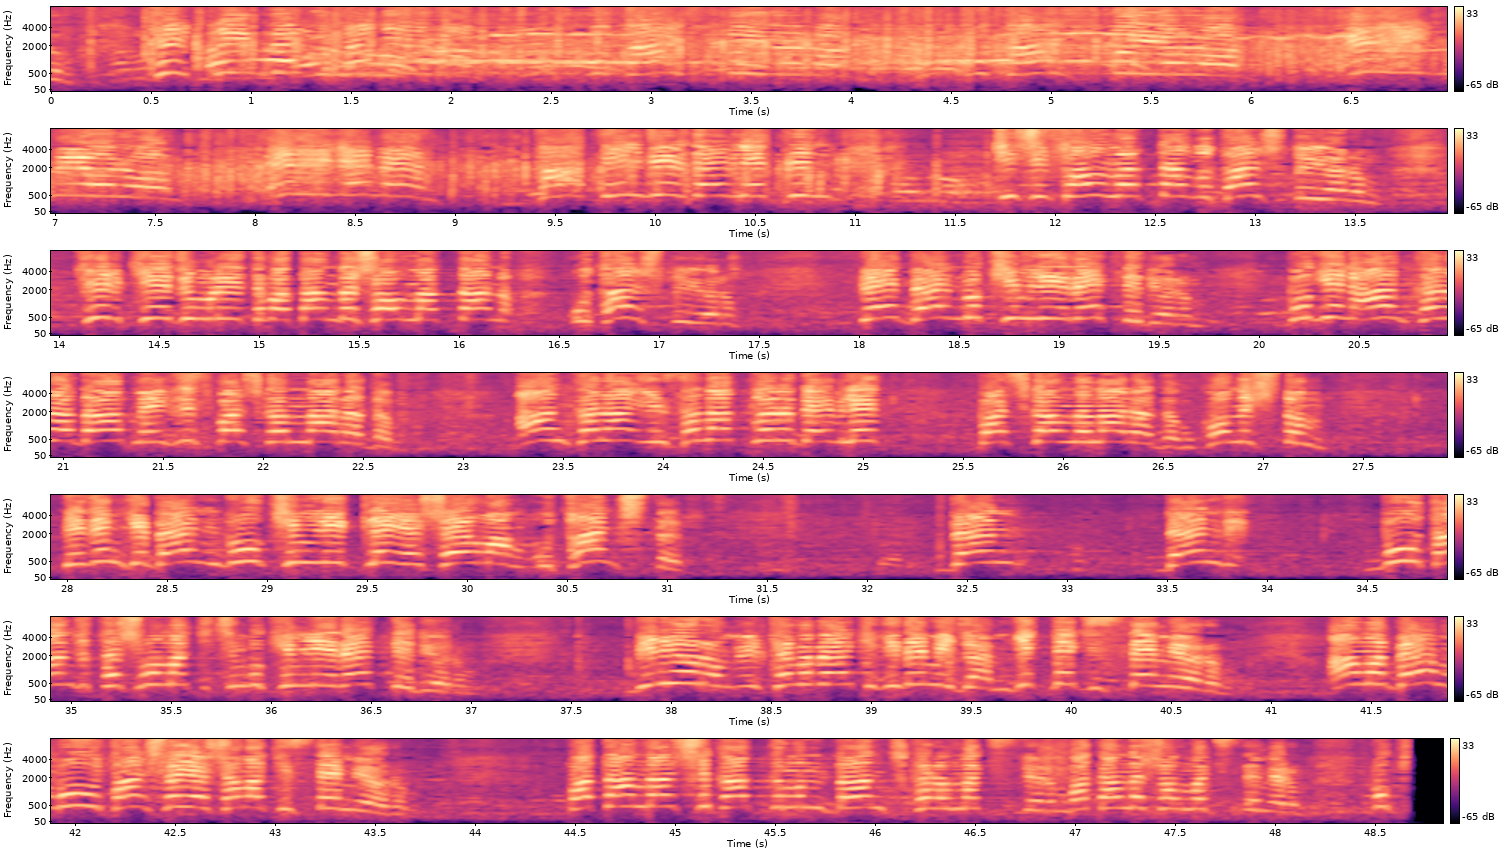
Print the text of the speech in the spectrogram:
reddediyorum. Türklüğümden utanıyorum. Utanç duyuyorum. Utanç duyuyorum. Eğilmiyorum. Eğilemem. Katil bir devletin kişisi olmaktan utanç duyuyorum. Türkiye Cumhuriyeti vatandaşı olmaktan utanç duyuyorum. Ve ben bu kimliği reddediyorum. Bugün Ankara'da meclis başkanını aradım. Ankara İnsan Hakları Devlet Başkanlığını aradım, konuştum. Dedim ki ben bu kimlikle yaşayamam, utançtır. Ben ben bu utancı taşımamak için bu kimliği reddediyorum. Biliyorum ülkeme belki gidemeyeceğim, gitmek istemiyorum. Ama ben bu utançla yaşamak istemiyorum. Vatandaşlık hakkımdan çıkarılmak istiyorum. Vatandaş olmak istemiyorum. Bu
